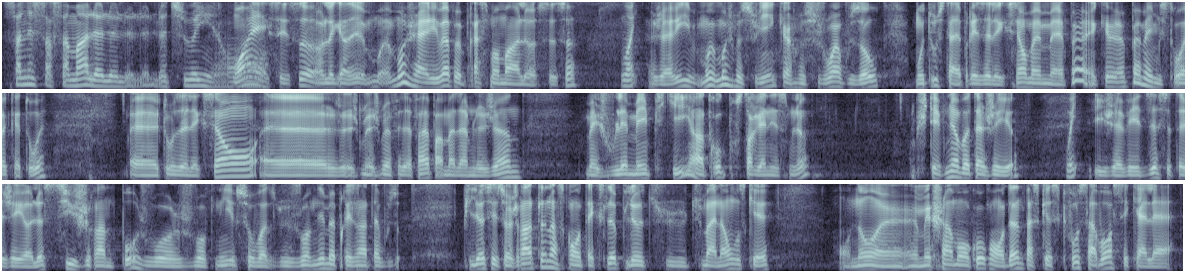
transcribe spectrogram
Sans nécessairement le, le- le- le- le tuer. On- Ouais, c'est ça. Moi, arrivé à peu près à ce moment-là, c'est ça? Oui. J'arrive. Moi, moi, je me souviens, quand je me suis joint à vous autres, moi, tout, c'était après les élections, même un peu, un peu la même histoire que toi. Euh, j'étais aux élections, euh, je, je me, je me faisais faire par Mme Lejeune, mais je voulais m'impliquer, entre autres, pour cet organisme-là. Puis j'étais venu à votre AGA. Oui. Et j'avais dit à cet AGA-là, si je rentre pas, je vais, je vais venir sur votre, je vais venir me présenter à vous autres. Puis là, c'est ça. Je rentre là dans ce contexte-là, puis là, tu, tu m'annonces que on a un, un méchant bon cours qu'on donne, parce que ce qu'il faut savoir, c'est qu'à la,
